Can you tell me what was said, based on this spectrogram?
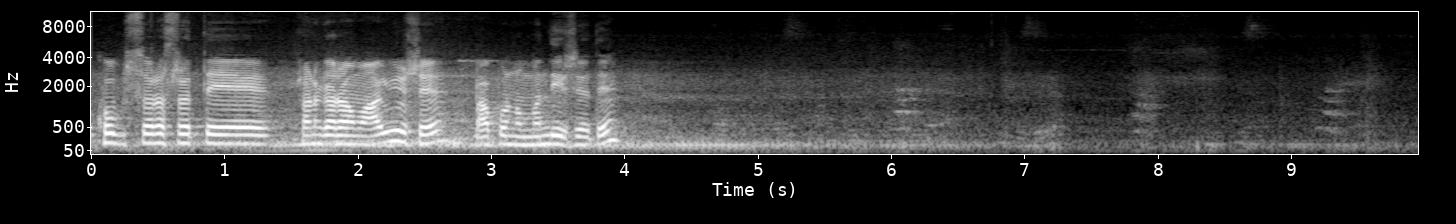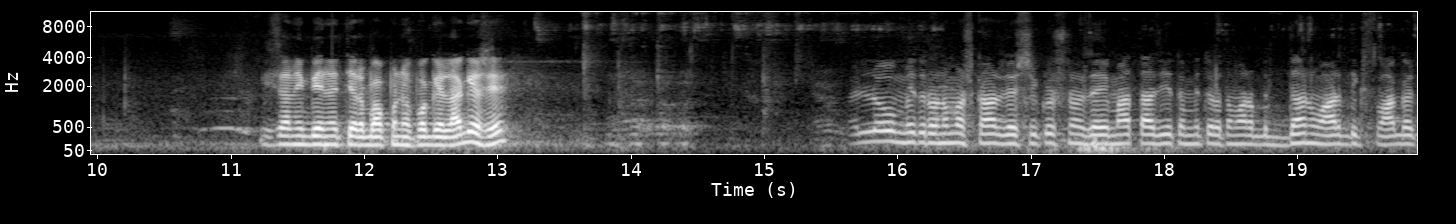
ખૂબ સરસ રીતે શણગારવામાં આવ્યું છે. બાપુનું મંદિર છે તે. ઈશાની બેન અત્યારે બાપુને પગે લાગે છે. હેલો મિત્રો, નમસ્કાર. જય શ્રી કૃષ્ણ, જય માતાજી. તો મિત્રો, તમારા બધાનું હાર્દિક સ્વાગત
